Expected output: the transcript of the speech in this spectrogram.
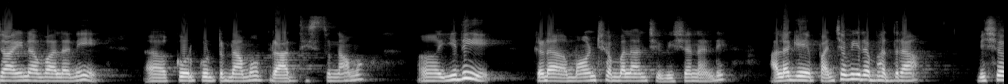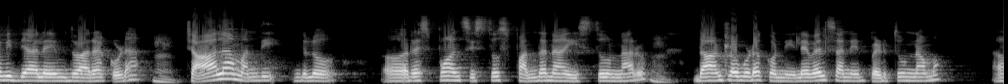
జాయిన్ అవ్వాలని కోరుకుంటున్నాము ప్రార్థిస్తున్నాము. ఇది ఇక్కడ మౌంట్ శంబలాంచి విషన్ అండి. అలాగే పంచవీర భద్ర విశ్వవిద్యాలయం ద్వారా కూడా చాలా మంది ఇందులో రెస్పాన్స్ ఇస్తూ స్పందన ఇస్తూ ఉన్నారు. ఉమ్, దాంట్లో కూడా కొన్ని లెవెల్స్ అనేది పెడుతున్నాము. ఆ,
